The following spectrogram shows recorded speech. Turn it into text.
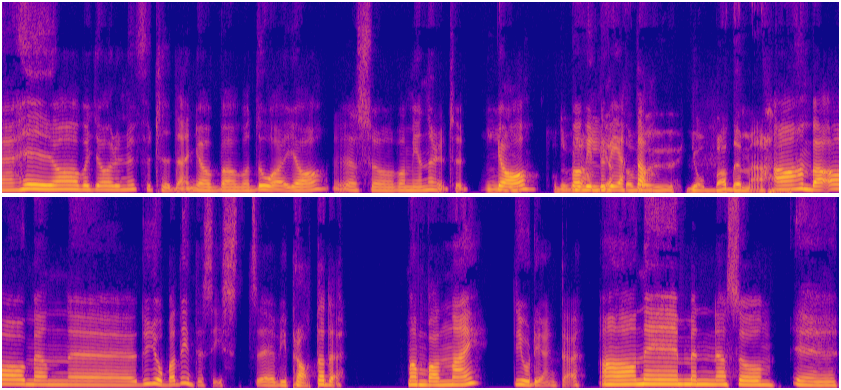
hej, ja vad gör du nu för tiden? Jag bara, vadå? Ja, alltså vad menar du typ? Mm. Ja, då vad vill du veta? vad du jobbade med. Ja, han bara, ja men eh, du jobbade inte sist eh, vi pratade. Man bara, nej, det gjorde jag inte. Ja, nej, men alltså, eh,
